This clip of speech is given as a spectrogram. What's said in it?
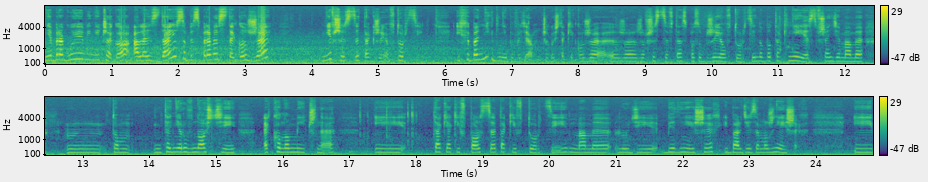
nie brakuje mi niczego, ale zdaję sobie sprawę z tego, że nie wszyscy tak żyją w Turcji. I chyba nigdy nie powiedziałam czegoś takiego, że, że, że wszyscy w ten sposób żyją w Turcji, no bo tak nie jest. Wszędzie mamy mm, tą, te nierówności ekonomiczne i tak jak i w Polsce, tak i w Turcji mamy ludzi biedniejszych i bardziej zamożniejszych. I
